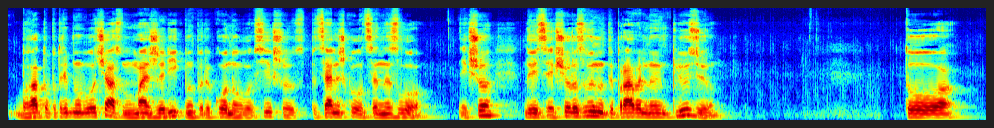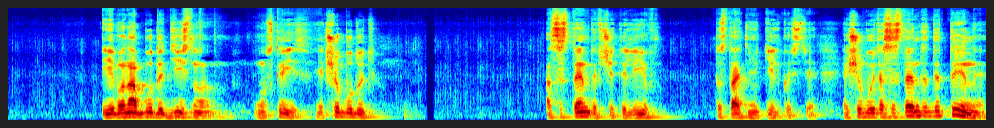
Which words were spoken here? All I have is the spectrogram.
багато потрібно було часу. Ну, майже рік ми переконували всіх, що спеціальні школи це не зло. Якщо дивіться, якщо розвинути правильну інклюзію, то і вона буде дійсно ну, скрізь. Якщо будуть асистенти вчителів достатньої кількості, якщо будуть асистенти дитини,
